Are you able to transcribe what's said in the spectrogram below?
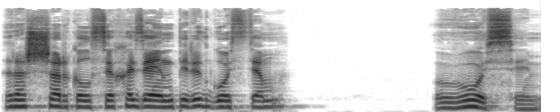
Расшаркался хозяин перед гостем. «Восемь».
